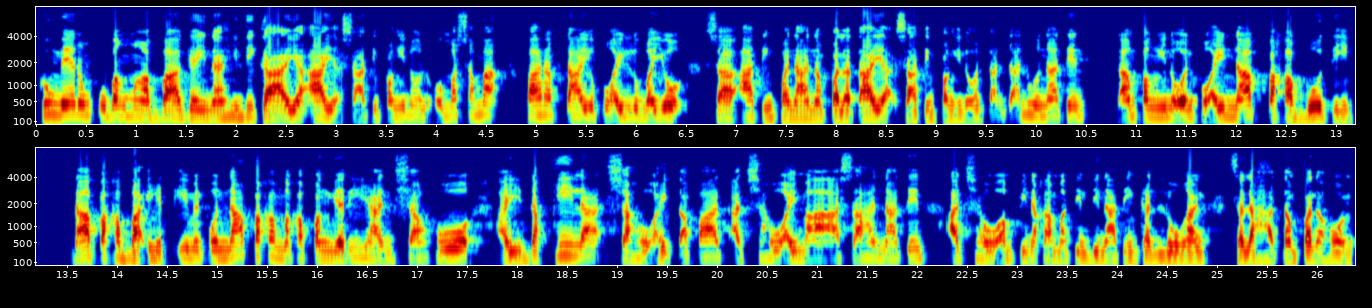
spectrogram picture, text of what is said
kung meron po bang mga bagay na hindi kaaya-aya sa ating Panginoon o masama para tayo po ay lumayo sa ating pananampalataya sa ating Panginoon. Tandaan ho natin na ang Panginoon po ay napakabuti, napakabait, amen po, napakamakapangyarihan. Siya ho ay dakila, siya ho ay tapat, at siya ho ay maaasahan natin, at siya ho ang pinakamatindi nating kanlungan sa lahat ng panahon.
